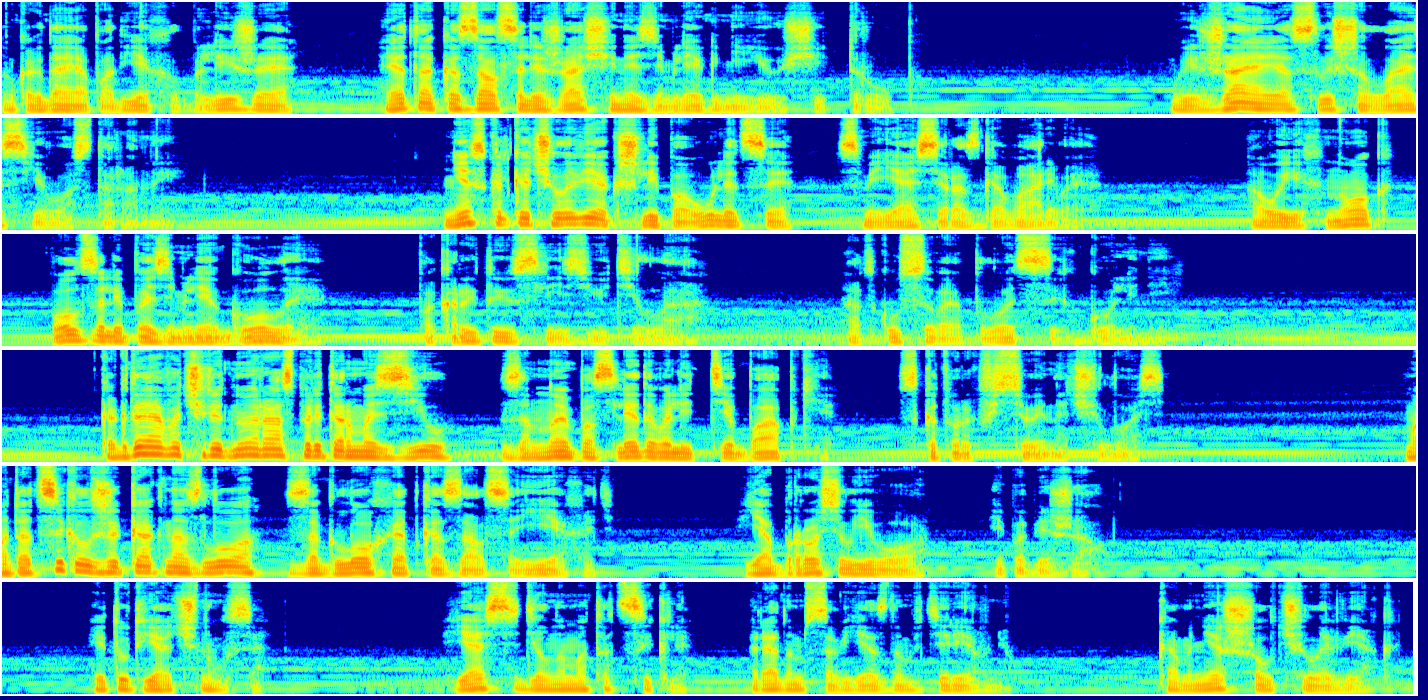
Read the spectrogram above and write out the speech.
но когда я подъехал ближе, это оказался лежащий на земле гниющий труп. Уезжая, я слышал лай с его стороны. Несколько человек шли по улице, смеясь и разговаривая, а у их ног ползали по земле голые, покрытые слизью тела, откусывая плоть с их голеней. Когда я в очередной раз притормозил, за мной последовали те бабки, с которых все и началось. Мотоцикл же, как назло, заглох и отказался ехать. Я бросил его и побежал. И тут я очнулся. Я сидел на мотоцикле, рядом со въездом в деревню. Ко мне шел человек.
